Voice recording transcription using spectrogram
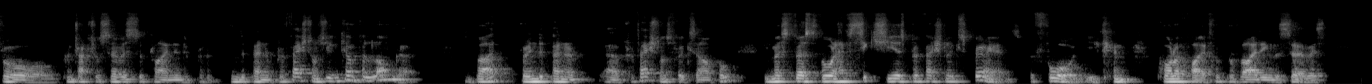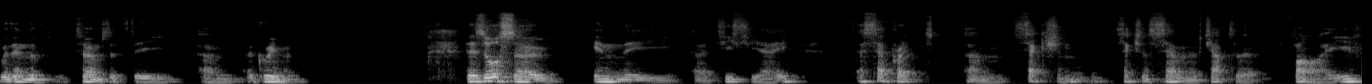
for contractual service supply and independent professionals, you can come for longer. But for independent uh, professionals, for example, you must first of all have six years professional experience before you can qualify for providing the service within the terms of the um, agreement. There's also in the uh, TCA a separate um, section, section seven of chapter five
